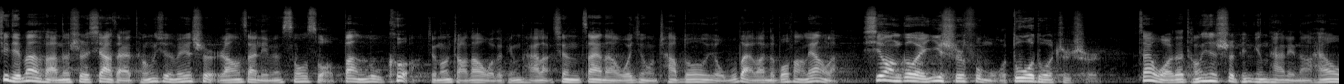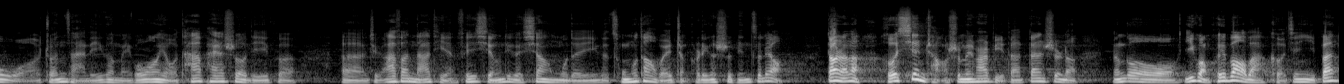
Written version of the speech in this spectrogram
具体办法呢是下载腾讯微视，然后在里面搜索“半路客”就能找到我的平台了。现在呢，我已经差不多有五百万的播放量了。希望各位衣食父母多多支持。在我的腾讯视频平台里呢，还有我转载的一个美国网友他拍摄的一个，呃，这个《阿凡达：体验飞行》这个项目的一个从头到尾整个的一个视频资料。当然了，和现场是没法比的，但是呢，能够以管窥豹吧，可见一斑。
